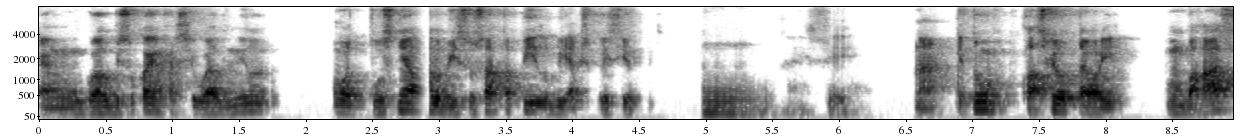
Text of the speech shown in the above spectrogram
Yang gue lebih suka yang versi well ini oh, toolsnya lebih susah tapi lebih eksplisit. Hmm, I see. Nah, itu class field theory membahas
